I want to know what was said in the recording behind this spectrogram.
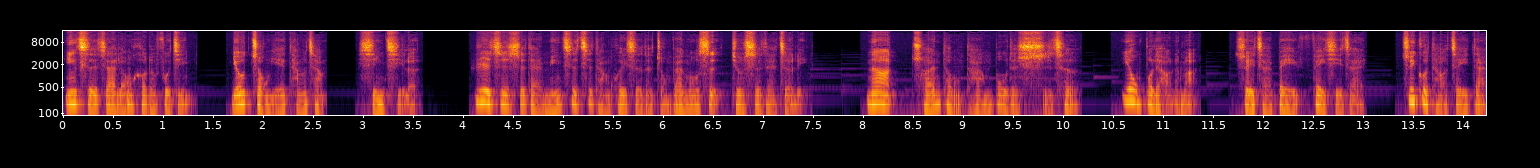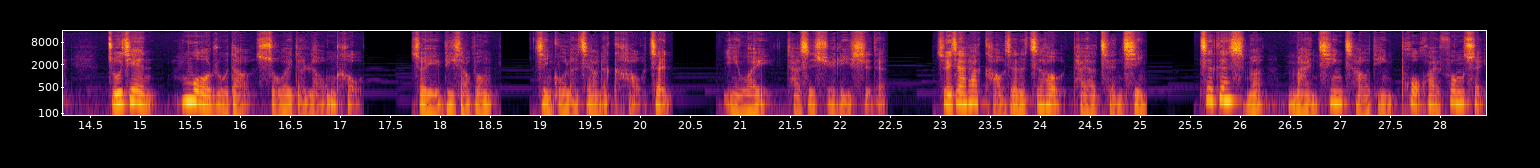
因此在龙河的附近有种爷糖厂兴起了。日治时代明治制糖会社的总办公室就设在这里。那传统糖部的石车用不了了嘛，所以才被废弃在水堀头这一带，逐渐。没入到所谓的龙口，所以李晓峰经过了这样的考证，因为他是学历史的，所以在他考证了之后，他要澄清，这跟什么满清朝廷破坏风水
